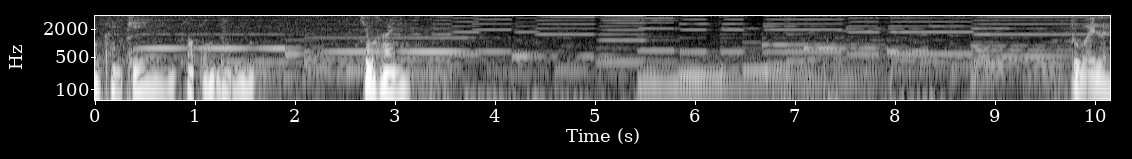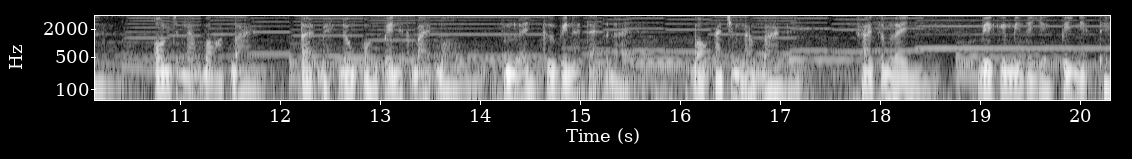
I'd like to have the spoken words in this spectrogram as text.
បងខានគេអបអូនបែបនេះយូរហើយណាទោះឥឡូវអូនចំណាំបងអត់បានតែបេះដូងអូនពេលនៅក្បែរបងសំឡេងគឺវានៅតែដដែលបងអាចចំណាំបានទេហើយសំឡេងនេះវាគឺមានតែយើងពីរនាក់ទេ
